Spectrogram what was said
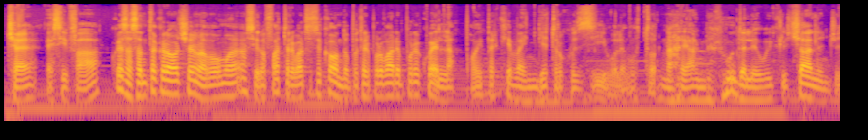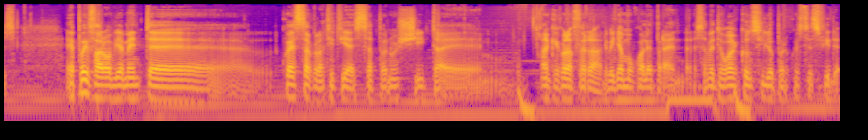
c'è e si fa. Questa Santa Croce, non avevo mai... ah sì l'ho fatta, è arrivato secondo, potrei provare pure quella, poi perché va indietro così, volevo tornare al menu delle weekly challenges. E poi farò ovviamente questa con la TTS appena uscita e anche con la Ferrari, vediamo quale prendere. Se avete qualche consiglio per queste sfide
